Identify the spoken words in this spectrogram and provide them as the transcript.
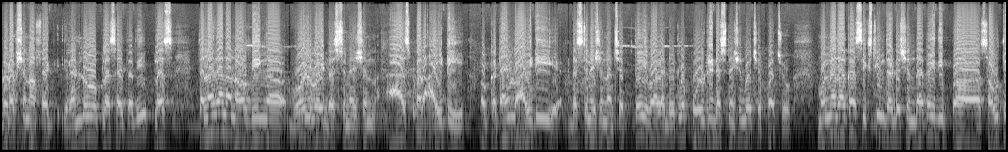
production of egg రెండు ప్లస్ అవుతుంది plus Telangana now being world wide destination as per IT ఒక టైంలో ఐటీ డెస్టినేషన్ అని చెప్తే ఇవాళ డేట్లో పోల్ట్రీ డెస్టినేషన్ కూడా చెప్పచ్చు. మొన్న దాకా సిక్స్టీన్త్ ఎడిషన్ దాకా ఇది South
